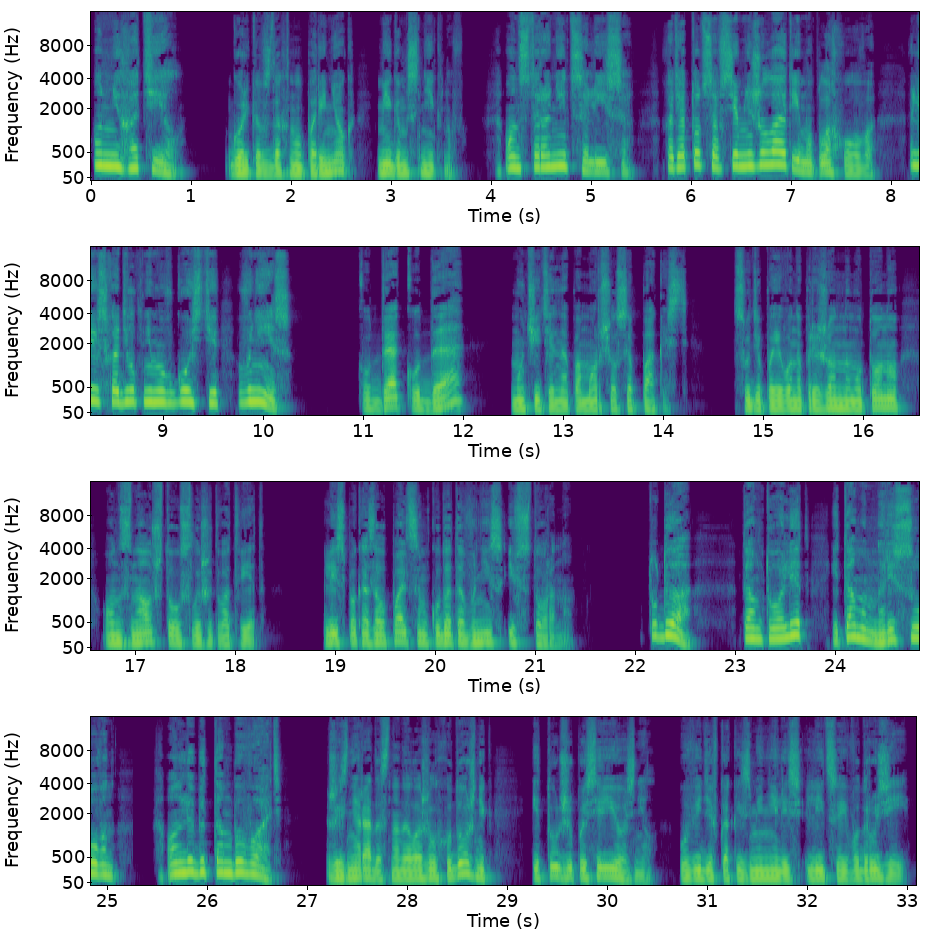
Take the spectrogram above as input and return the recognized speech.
«Он не хотел», — горько вздохнул паренек, мигом сникнув. «Он сторонится Лиса, хотя тот совсем не желает ему плохого. Лис ходил к нему в гости вниз». «Куда-куда?» — мучительно поморщился пакость. Судя по его напряженному тону, он знал, что услышит в ответ. Лис показал пальцем куда-то вниз и в сторону. «Туда! Там туалет, и там он нарисован. Он любит там бывать», — жизнерадостно доложил художник и тут же посерьезнел, увидев, как изменились лица его друзей.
